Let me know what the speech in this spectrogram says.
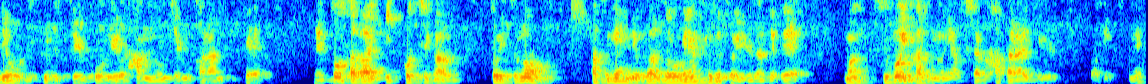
料を作るっていうこういう反応系も絡んでいて、糖鎖が1個違う、そいつの発現量が増減するというだけで、まあ、すごい数の役者が働いているわけですね。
